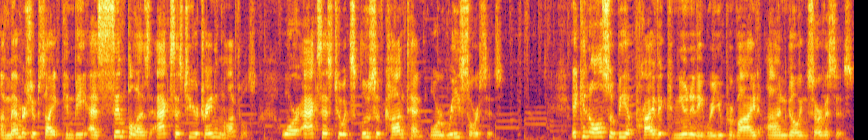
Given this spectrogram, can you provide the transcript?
A membership site can be as simple as access to your training modules, or access to exclusive content or resources. It can also be a private community where you provide ongoing services.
